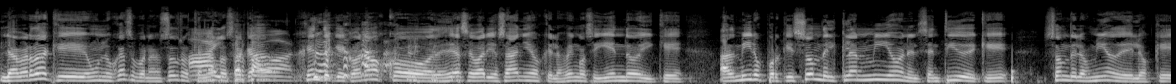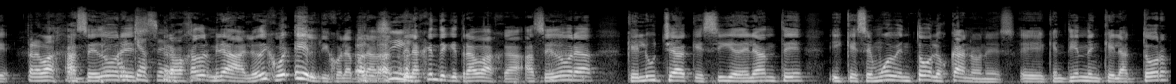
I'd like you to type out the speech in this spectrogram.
La verdad que un lujazo para nosotros Ay, tenerlos por acá. favor. Gente que conozco desde hace varios años, que los vengo siguiendo y que admiro porque son del clan mío en el sentido de que son de los míos, de los que trabajan, hacedores, trabajadores. Mirá, lo dijo él, dijo la palabra. Sí. De la gente que trabaja, hacedora, que lucha, que sigue adelante y que se mueve en todos los cánones, eh, que entienden que el actor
